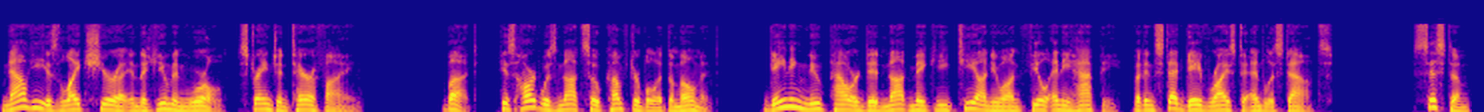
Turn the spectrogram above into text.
Now he is like Shira in the human world, strange and terrifying. But, his heart was not so comfortable at the moment. Gaining new power did not make Yi Tianyuan feel any happy, but instead gave rise to endless doubts. System,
